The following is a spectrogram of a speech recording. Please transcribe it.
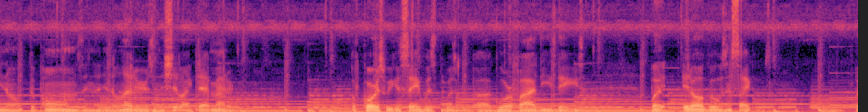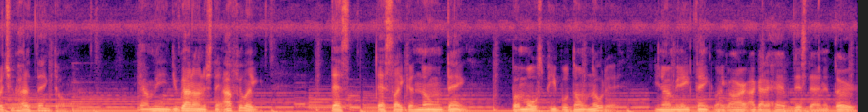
you know the poems and the, and the letters and the shit like that mattered. Of course, we can say was was uh, glorified these days, but it all goes in cycles. But you gotta think though. I mean, you gotta understand. I feel like that's that's like a known thing, but most people don't know that. You know what I mean? They think like, all right, I gotta have this, that, and the third.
